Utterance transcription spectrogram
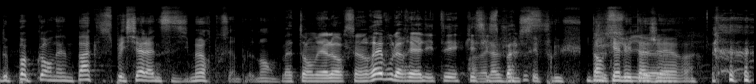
de Popcorn Impact spécial Hans Zimmer, tout simplement. Mais attends, mais alors, c'est un rêve ou la réalité? Ah, Qu'est-ce ben qui se je ne passe? sais plus. Dans Je quelle suis, euh, étagère? Ah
